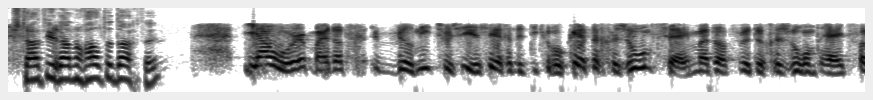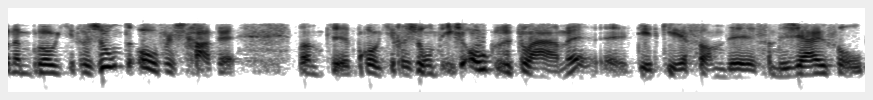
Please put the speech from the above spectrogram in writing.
Staat u daar nog altijd achter? Ja hoor, maar dat wil niet zozeer zeggen dat die kroketten gezond zijn... maar dat we de gezondheid van een broodje gezond overschatten. Want uh, broodje gezond is ook reclame, uh, dit keer van de, van de zuivel.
